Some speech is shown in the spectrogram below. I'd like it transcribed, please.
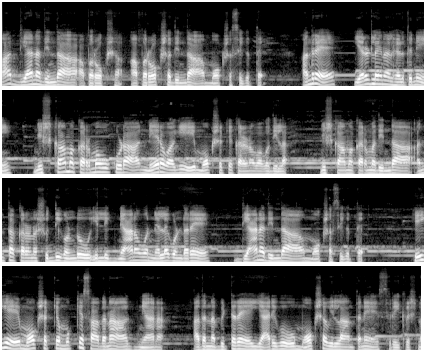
ಆ ಧ್ಯಾನದಿಂದ ಅಪರೋಕ್ಷ, ಅಪರೋಕ್ಷದಿಂದ ಮೋಕ್ಷ ಸಿಗುತ್ತೆ. ಅಂದರೆ ಎರಡು ಲೈನಲ್ಲಿ ಹೇಳ್ತೀನಿ ನಿಷ್ಕಾಮ ಕರ್ಮವೂ ಕೂಡ ನೇರವಾಗಿ ಮೋಕ್ಷಕ್ಕೆ ಕಾರಣವಾಗೋದಿಲ್ಲ. ನಿಷ್ಕಾಮ ಕರ್ಮದಿಂದ ಅಂತಃಕರಣ ಶುದ್ಧಿಗೊಂಡು ಇಲ್ಲಿ ಜ್ಞಾನವು ನೆಲೆಗೊಂಡರೆ ಧ್ಯಾನದಿಂದ ಮೋಕ್ಷ ಸಿಗುತ್ತೆ. ಹೀಗೆ ಮೋಕ್ಷಕ್ಕೆ ಮುಖ್ಯ ಸಾಧನ ಜ್ಞಾನ. ಅದನ್ನು ಬಿಟ್ಟರೆ ಯಾರಿಗೂ ಮೋಕ್ಷವಿಲ್ಲ ಅಂತಲೇ ಶ್ರೀಕೃಷ್ಣ.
